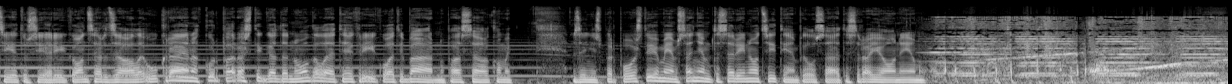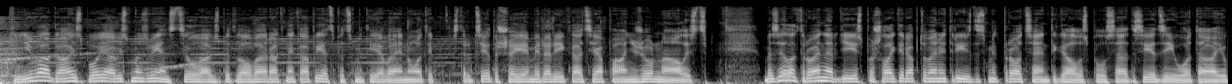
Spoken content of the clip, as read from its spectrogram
Cietusi arī koncerta zāle Ukraina, kur parasti gada nogalē tiek rīkoti bērnu pasākumi. Ziņas par postījumiem saņemtas arī no citiem pilsētas rajoniem. Kīvā gājis bojā vismaz viens cilvēks, bet vēl vairāk nekā 15 ievainoti. Starp cietušajiem ir arī kāds japāņu žurnālists. Bez elektroenerģijas pašlaik ir aptuveni 30% galvaspilsētas iedzīvotāju.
